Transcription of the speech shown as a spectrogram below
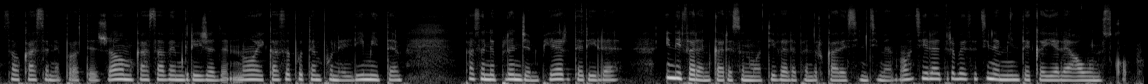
sau ca să ne protejăm, ca să avem grijă de noi, ca să putem pune limite, ca să ne plângem pierderile. Indiferent care sunt motivele pentru care simțim emoțiile, trebuie să ținem minte că ele au un scop.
